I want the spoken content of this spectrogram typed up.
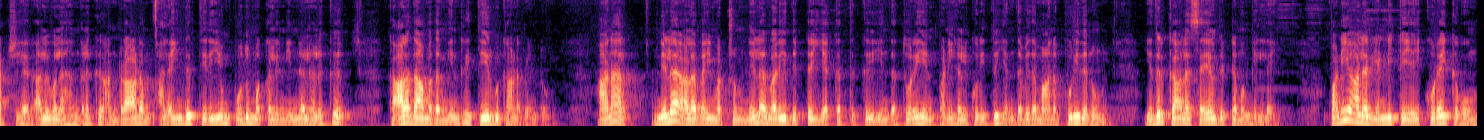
ஆட்சியர் அலுவலகங்களுக்கு அன்றாடம் அலைந்து திரியும் பொதுமக்களின் இன்னல்களுக்கு காலதாமதம் இன்றி தீர்வு காண வேண்டும். ஆனால் நில அளவை மற்றும் நில வரி திட்ட இயக்கத்துக்கு இந்த துறையின் பணிகள் குறித்து எந்தவிதமான புரிதலும் எதிர்கால செயல் திட்டமும் இல்லை. பணியாளர் எண்ணிக்கையை குறைக்கவும்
